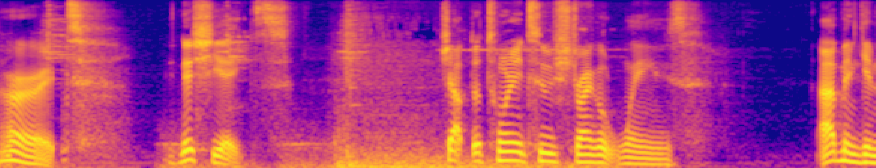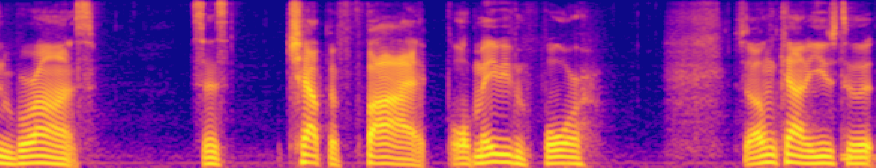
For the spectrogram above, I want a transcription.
All right, initiates. Chapter 22 Strangled Wings. I've been getting bronze since chapter 5 or maybe even 4. So I'm kind of used to it.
